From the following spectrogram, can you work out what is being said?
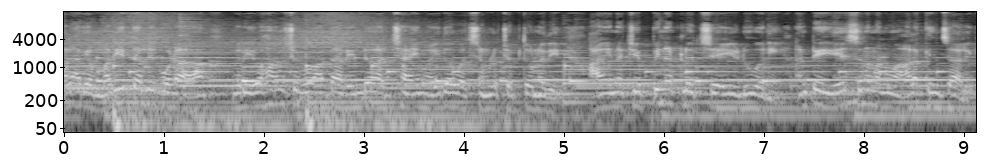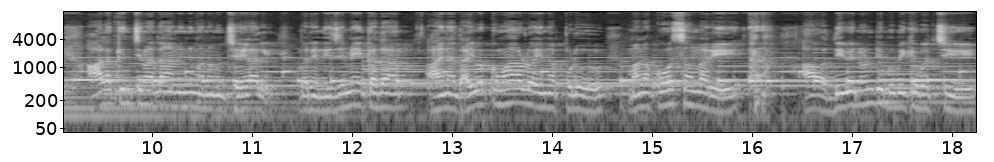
అలాగే మరి తల్లి కూడా మరి యోహాను శుభవార్త రెండో అధ్యాయం ఐదో వచనంలో చెప్తున్నది ఆయన చెప్పినట్లు చేయుడు అని. అంటే యేసును మనం ఆలకించాలి. ఆలకించిన దానిని మనం చేయాలి. మరి నిజమే కదా? ఆయన దైవ కుమారుడు అయినప్పుడు మన కోసం మరి ఆ దివి నుండి భూమికి వచ్చి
